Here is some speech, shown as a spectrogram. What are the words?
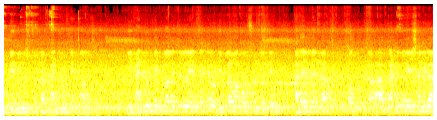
Indian Institute of Handloom Technology ఈ హ్యాండ్లూమ్ టెక్నాలజీలో ఏంటంటే ఒక డిప్లొమా కోర్స్ ఉంటుంది. అదేవిధంగా ఒక కంటిన్యూషన్గా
